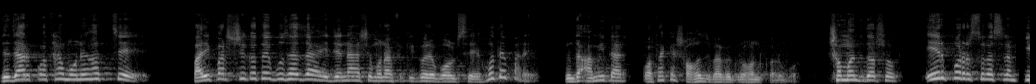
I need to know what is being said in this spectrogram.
যে যার কথা মনে হচ্ছে, পারিপার্শ্বিকতায় বোঝা যায় যে না, সে মুনাফিকি করে বলছে, হতে পারে। কিন্তু আমি তার কথাকে সহজভাবে গ্রহণ করব। সম্মানিত দর্শক, এরপর রসুল্লাহ সাল্লাম কি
